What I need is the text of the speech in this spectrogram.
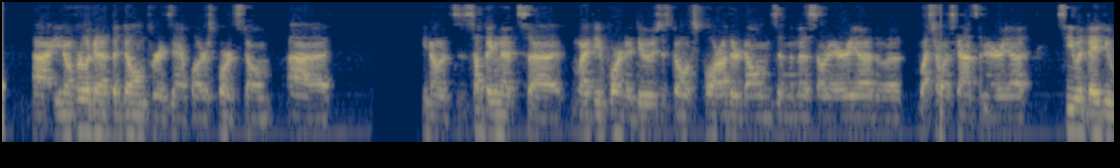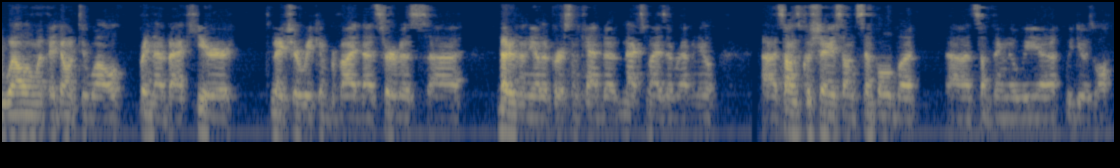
uh, you know, if we're looking at the dome, for example, our sports dome, uh, you know, it's something that's uh, might be important to do is just go explore other domes in the Minnesota area, the Western Wisconsin area, see what they do well and what they don't do well, bring that back here to make sure we can provide that service better than the other person can to maximize that revenue. It sounds cliche, sounds simple, but it's something that we we do as well.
